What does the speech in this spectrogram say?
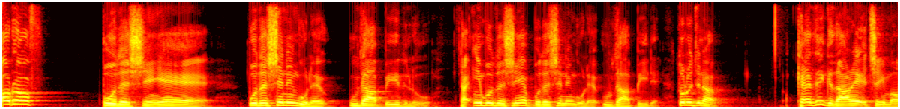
out of position ရဲ့ positioning ကိုလည်းဦးစားပေးသလိုဒါ in position ရဲ့ positioning ကိုလည်းဦးစားပေးတယ်ဆိုလို့ကျွန်တော် ခံစစ်ကစားတဲ့အချိန်မှာ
